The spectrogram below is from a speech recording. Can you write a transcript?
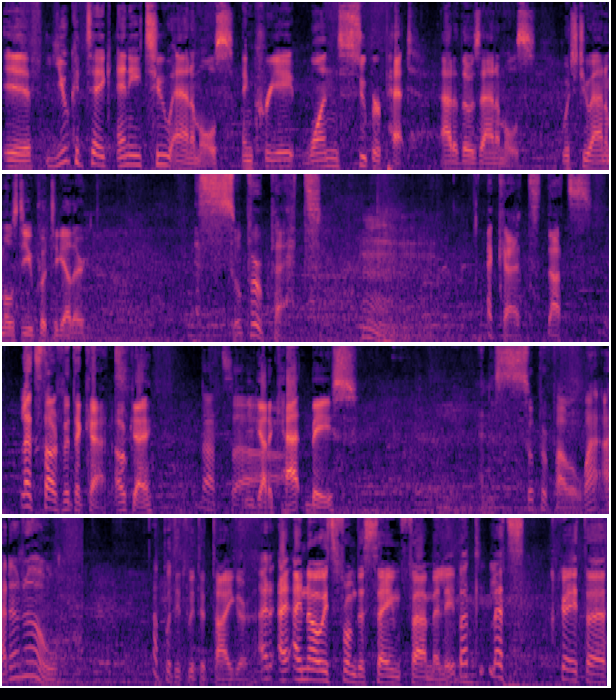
if you could take any two animals and create one super pet out of those animals, which two animals do you put together? A super pet. Hmm. A cat. That's. Let's start with a cat. Okay. That's. Uh... You got a cat base. And a superpower. Why? I don't know. I'll put it with a tiger. I, I, I know it's from the same family, but let's create a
